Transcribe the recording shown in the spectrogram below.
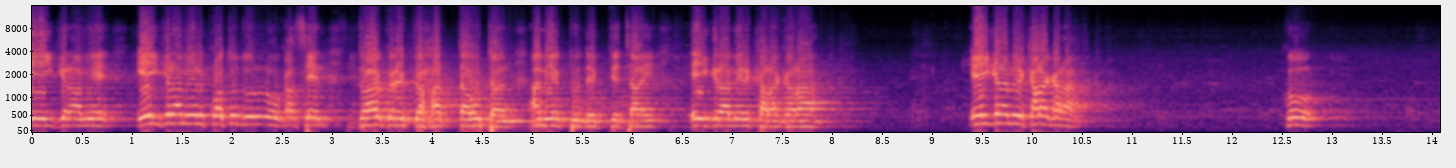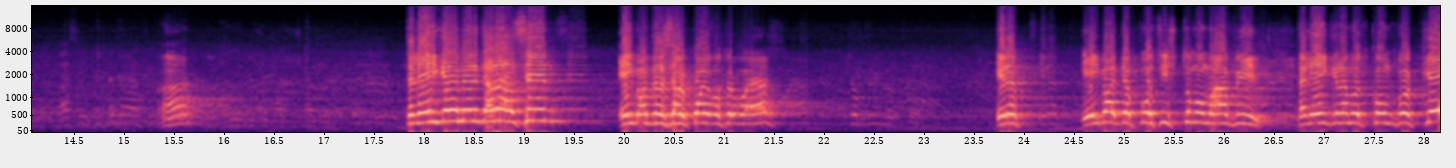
এই গ্রামে, এই গ্রামের কতজন লোক আছেন, দয়া করে একটু হাতটা উঠান, আমি একটু দেখতে চাই, এই গ্রামের কারা কারা? এই গ্রামের কারা কারা? কো? আ? তাহলে এই গ্রামের যারা আছেন, এই মাদ্রাসার কয় বছর বয়স? এরা এইবার যে পঁচিশতম মাহফিল। তাহলে এই গ্রামত কমপক্ষে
